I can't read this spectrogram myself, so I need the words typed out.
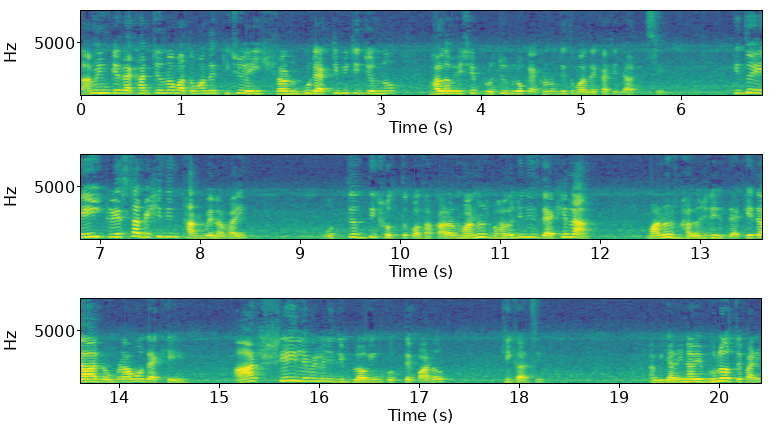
তামিমকে দেখার জন্য বা তোমাদের কিছু এই গুড অ্যাক্টিভিটির জন্য ভালোবেসে প্রচুর লোক এখন অবধি তোমাদের কাছে যাচ্ছে। কিন্তু এই ক্রেজটা বেশি দিন থাকবে না ভাই। অত্যধিক সত্য কথা, কারণ মানুষ ভালো জিনিস দেখে না। মানুষ ভালো জিনিস দেখে না, নোংরামও দেখে। আর সেই লেভেলে যদি ব্লগিং করতে পারো, ঠিক আছে। আমি জানি না, আমি ভুল হতে পারি।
